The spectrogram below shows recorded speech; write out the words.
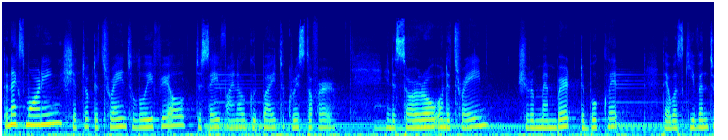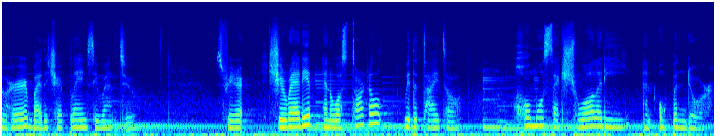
The next morning, she took the train to Louisville to say final goodbye to Christopher. In the sorrow on the train, she remembered the booklet that was given to her by the chaplain she went to. She, read it and was startled with the title Homosexuality an open door.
